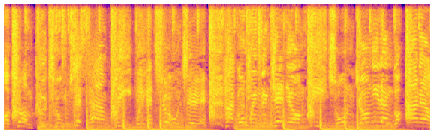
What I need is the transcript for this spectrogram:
어쩜 그중 최상위 내 존재 하고 있는 개념이 존경이란 거 아냐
